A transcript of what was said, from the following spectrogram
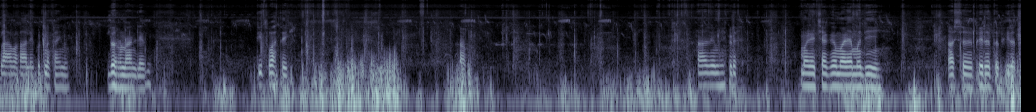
लावा आले कुठनं काय नाही. धरून आणले तीच वाहते हो. मी इकडे. मळ्याच्या गमाळ्यामध्ये असं फिरत फिरत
